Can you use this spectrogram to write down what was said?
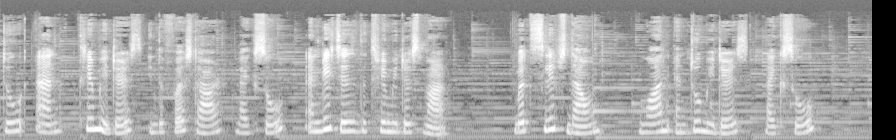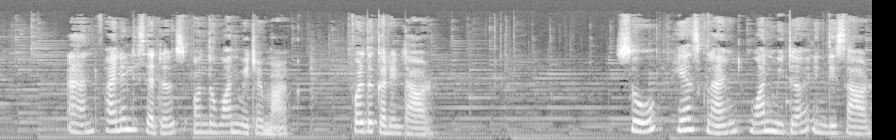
2 and 3 meters in the first hour like so and reaches the 3 meters mark but slips down 1 and 2 meters like so and finally settles on the 1 meter mark for the current hour. So he has climbed 1 meter in this hour.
